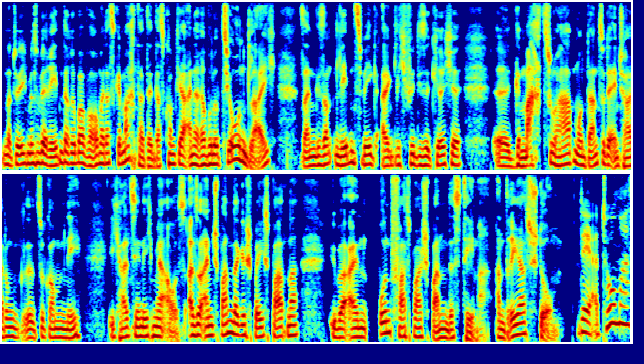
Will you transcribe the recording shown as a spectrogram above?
natürlich müssen wir reden darüber, warum er das gemacht hat. Denn das kommt ja einer Revolution gleich, seinen gesamten Lebensweg eigentlich für diese Kirche gemacht zu haben und dann zu der Entscheidung zu kommen, nee, ich halte es hier nicht mehr aus. Also ein spannender Gesprächspartner über ein unfassbar spannendes Thema. Andreas Sturm. Der Thomas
